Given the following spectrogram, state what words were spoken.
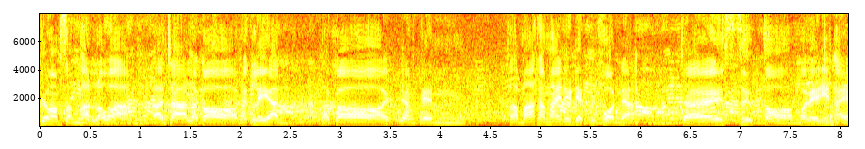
ชื่อมความสัมพันธ์ระหว่างอาจารย์แล้วก็นักเรียน แล้วก็ยังเป็นสามารถทำให้เด็กๆทุกคนเนี่ยจะได้สืบต่อประเพณีไทย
